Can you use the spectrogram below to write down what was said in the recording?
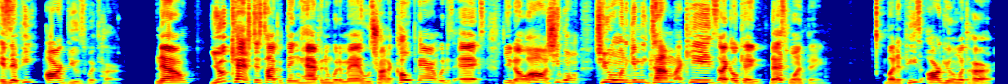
is if he argues with her. Now, You'll catch this type of thing happening with a man who's trying to co-parent with his ex. You know, oh, she won't, she don't want to give me time with my kids. Like, okay, that's one thing. But if he's arguing with her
